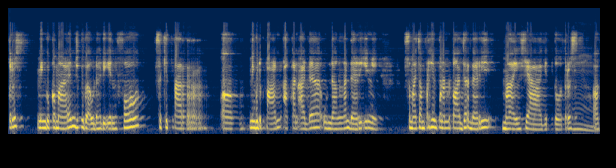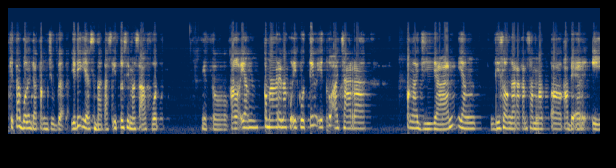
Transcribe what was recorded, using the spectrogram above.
Terus minggu kemarin juga udah diinfo sekitar uh, minggu depan akan ada undangan dari ini semacam perhimpunan pelajar dari Malaysia gitu. Terus hmm. uh, kita boleh datang juga. Jadi ya sebatas itu sih Mas Afud gitu. Kalau yang kemarin aku ikutin itu acara pengajian yang diselenggarakan sama uh, eh, KBRI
